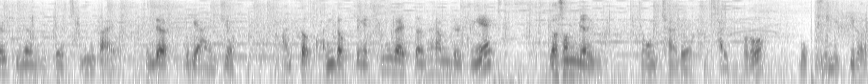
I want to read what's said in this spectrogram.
3.1절 기념 집회에 참가해요. 근데 우리 알죠? 관덕, 관덕정에 참가했던 사람들 중에 6명이 경찰의 발포로 목숨을 잃어요.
